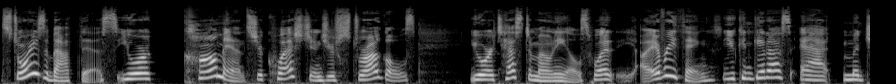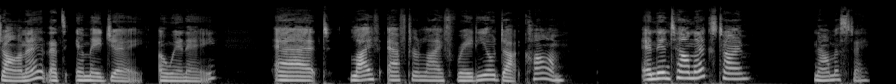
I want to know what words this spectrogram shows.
stories about this, your comments, your questions, your struggles, your testimonials, what everything. You can get us at Majona, that's M A J O N A, at lifeafterliferadio.com. And until next time, namaste.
